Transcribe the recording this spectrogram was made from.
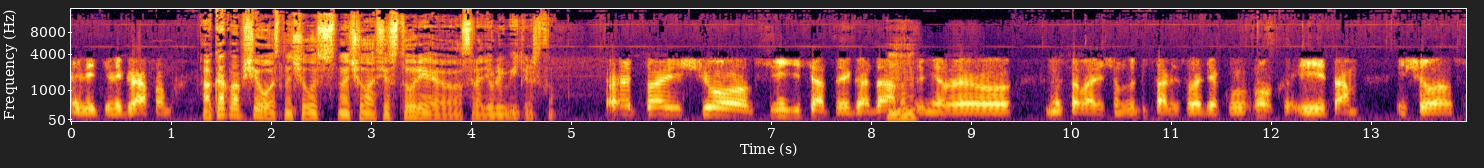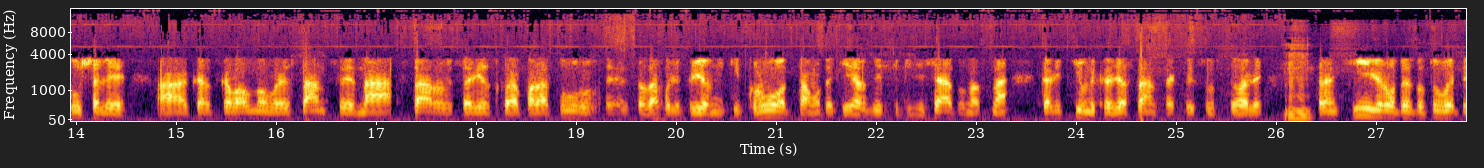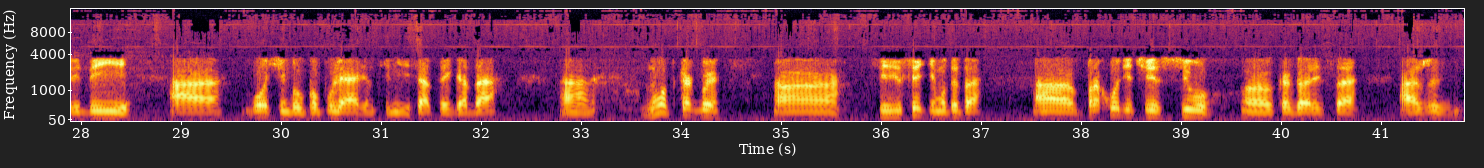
или телеграфом. А как вообще у вас началось, началась история с радиолюбительством? Это еще в 70-е годы, Мгм. например, э, мы с товарищем записались в радиокружок, и там еще слушали а, коротковолновые станции на старую советскую аппаратуру. Тогда были приемники КРОТ, там вот эти R250 у нас на коллективных радиостанциях присутствовали. Мгм. трансивер, вот этот УВ-3ДИ, а, очень был популярен в 70-е годы. А, ну вот как бы а, в связи с этим вот это а, проходит через всю, а, как говорится, а, жизнь.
